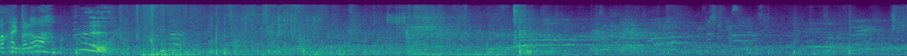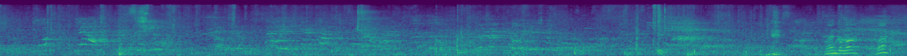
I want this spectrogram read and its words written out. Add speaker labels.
Speaker 1: 我海拔了吧？
Speaker 2: 完走了，完。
